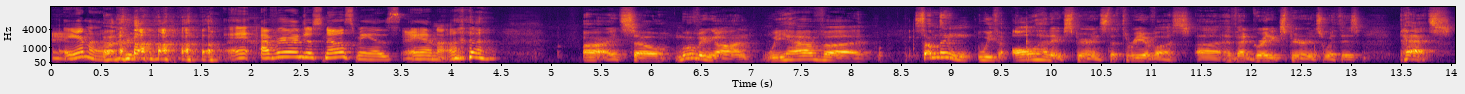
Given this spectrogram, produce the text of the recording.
Anna. A- Everyone just knows me as Anna. All right, so moving on, we have uh, something we've all had experience. The three of us uh, have had great experience with is pets.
